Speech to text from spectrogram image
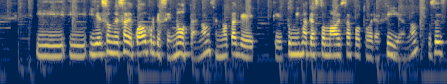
y, y, eso no es adecuado porque se nota, ¿no? Se nota que, que tú misma te has tomado esa fotografía, ¿no? Entonces,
